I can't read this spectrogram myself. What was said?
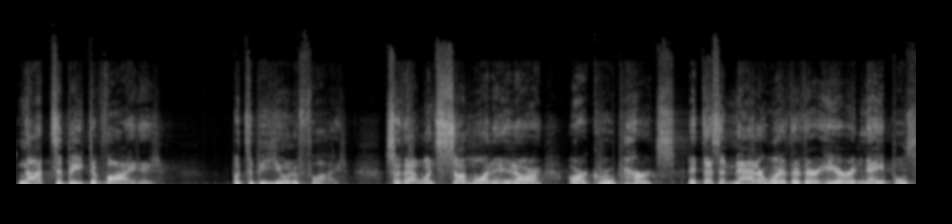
not to be divided, but to be unified. So that when someone in our, our group hurts, it doesn't matter whether they're here in Naples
